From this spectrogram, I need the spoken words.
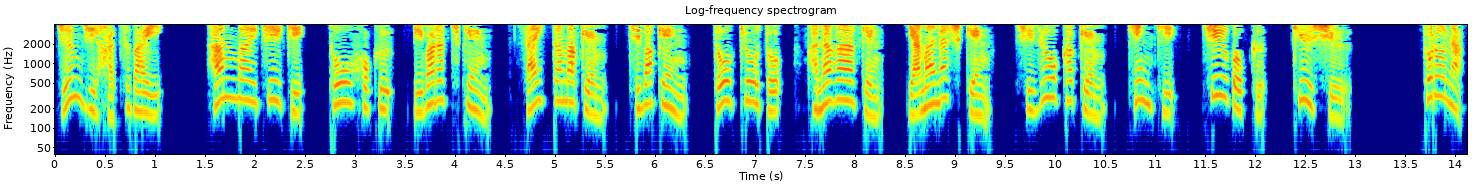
順次発売。販売地域、東北、茨城県、埼玉県、千葉県、東京都、神奈川県、山梨県、静岡県、近畿、中国、九州。トロナ、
